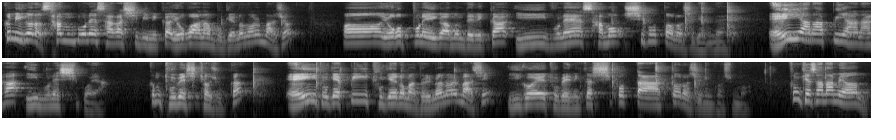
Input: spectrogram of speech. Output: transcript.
그럼 이거는 3분의 4가 10이니까 요거 하나 무게는 얼마죠? 어, 요것분의 2가 하면 되니까 2분의 3호 15 떨어지겠네. A 하나, B 하나가 2분의 15야. 그럼 두 배 시켜줄까? A 두 개, B 두 개로 만들면 얼마지? 이거의 두 배니까 15 딱 떨어지는 거지 뭐. 그럼 계산하면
